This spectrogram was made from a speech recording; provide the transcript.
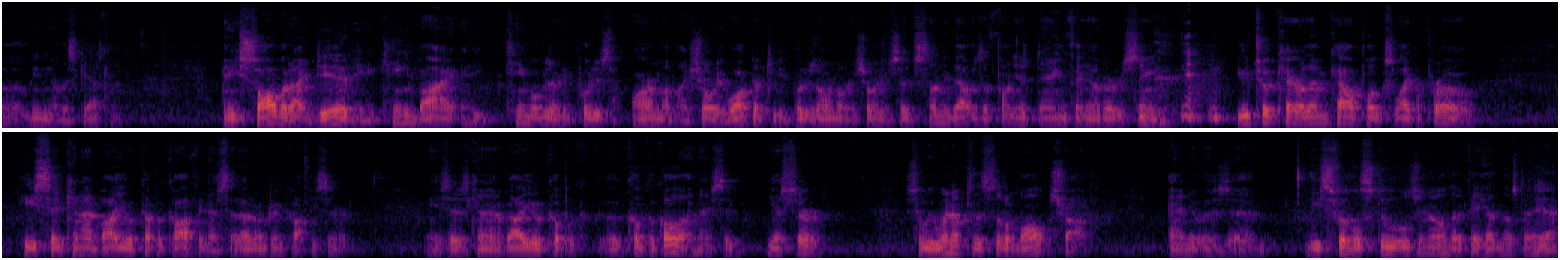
uh, leaning on this gas lamp. And he saw what I did, and he came by, and he came over there, and he put his arm on my shoulder. He walked up to me, put his arm on my shoulder, and he said, "Sonny, that was the funniest dang thing I've ever seen. you took care of them cowpokes like a pro." He said, "Can I buy you a cup of coffee?" And I said, "I don't drink coffee, sir." And he says, "Can I buy you a cup of uh, Coca-Cola?" And I said, "Yes, sir." So we went up to this little malt shop, and it was uh, these swivel stools, you know, that they had in those days. Yeah.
